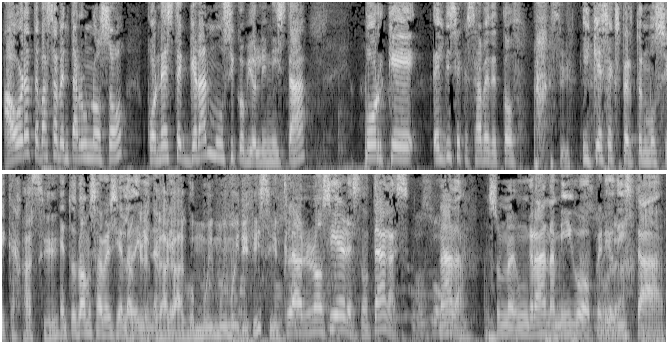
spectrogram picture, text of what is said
Ahora te vas a aventar un oso con este gran músico violinista porque él dice que sabe de todo sí. y que es experto en música. Ah, sí. Entonces vamos a ver si él Pero que adivina. le haga algo muy, muy, muy difícil. Claro, no, si eres, no te hagas. Nada. Es un, un gran amigo, periodista,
